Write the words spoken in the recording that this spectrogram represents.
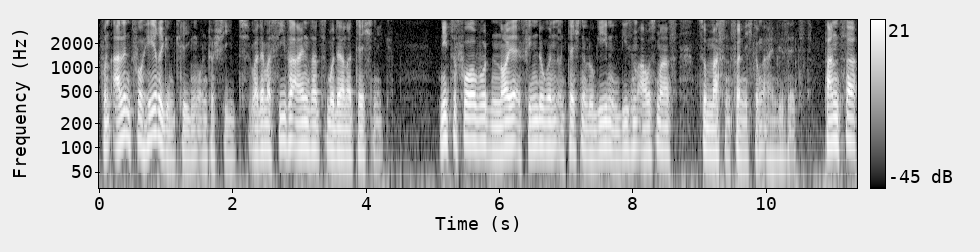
von allen vorherigen Kriegen unterschied, war der massive Einsatz moderner Technik. Nie zuvor wurden neue Erfindungen und Technologien in diesem Ausmaß zur Massenvernichtung eingesetzt. Panzer,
